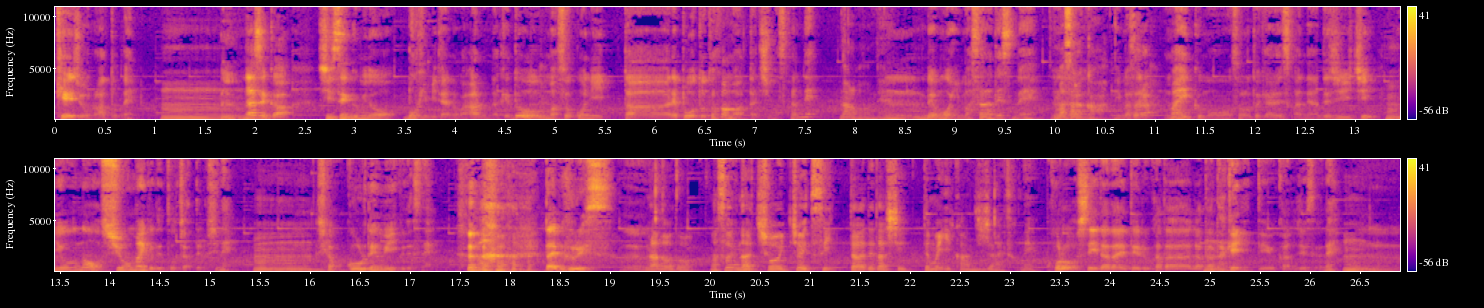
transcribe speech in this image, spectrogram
慶城の後ね、うん。なぜか新選組の墓碑みたいなのがあるんだけど、うん。まあ、そこに行ったレポートとかもあったりしますからね、なるほどね。うん、でももう今更ですね。今更か。うん。今更。マイクもその時あれですかね。デジ1うん用の主音マイクで撮っちゃってるしね、うんうんうんしかもゴールデンウィークですね。だいぶ古いです、うん。なるほど、まあ、そういうのはちょいちょいツイッターで出していってもいい感じじゃないですかね。フォローしていただいている方々だけにっていう感じですよね、うん。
